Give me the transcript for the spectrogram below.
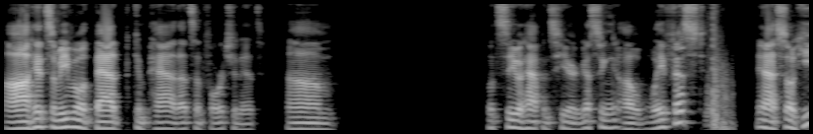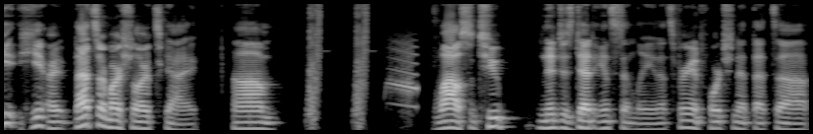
Uh, hits him even with bad compat. That's unfortunate. Um, let's see what happens here. I'm guessing a uh, Wave Fist? Yeah, so he, he right, that's our martial arts guy. Um, wow, so two ninjas dead instantly. And that's very unfortunate that uh,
